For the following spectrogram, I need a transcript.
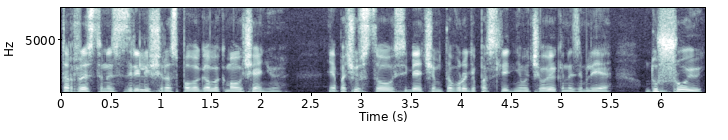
Торжественность зрелища располагала к молчанию — я почувствовал себя чем-то вроде последнего человека на земле, душою,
